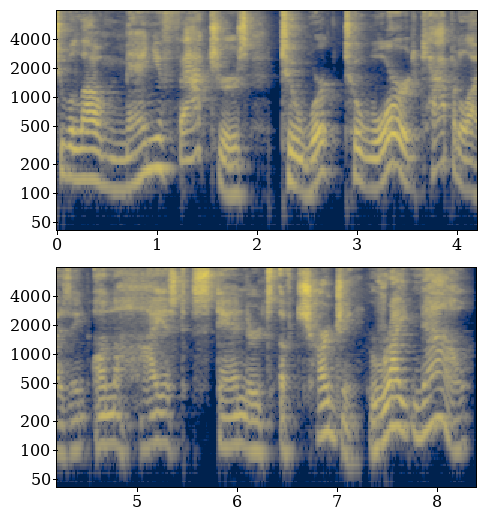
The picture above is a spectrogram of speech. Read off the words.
to allow manufacturers to work toward capitalizing on the highest standards of charging. Right now,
